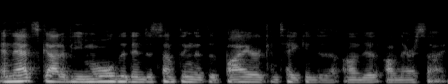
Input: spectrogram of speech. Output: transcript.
and that's got to be molded into something that the buyer can take into on the on their side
